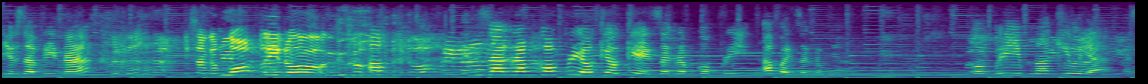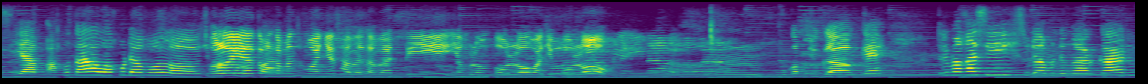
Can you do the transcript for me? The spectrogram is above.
@yursabrina. Instagram Kopri dong. Oh, Instagram Kopri. Oke oke. Instagram Kopri. Apa Instagramnya? Kopri Ibnu Akil ya. Siap, aku tahu, aku udah follow. Cuma follow ya teman-teman semuanya sahabat-sahabati yang belum follow wajib follow Hmm, bukop juga, oke. Terima kasih sudah mendengarkan.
